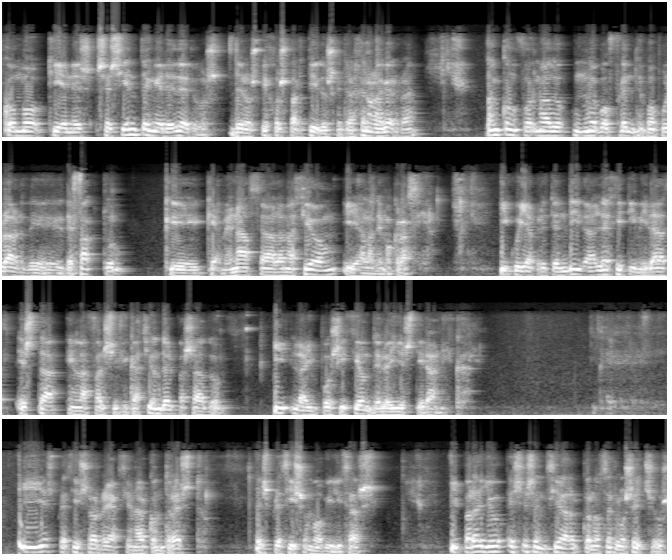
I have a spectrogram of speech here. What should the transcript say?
cómo quienes se sienten herederos de los viejos partidos que trajeron la guerra han conformado un nuevo frente popular de, facto que amenaza a la nación y a la democracia, y cuya pretendida legitimidad está en la falsificación del pasado y la imposición de leyes tiránicas. Y es preciso reaccionar contra esto, es preciso movilizarse. Y para ello es esencial conocer los hechos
